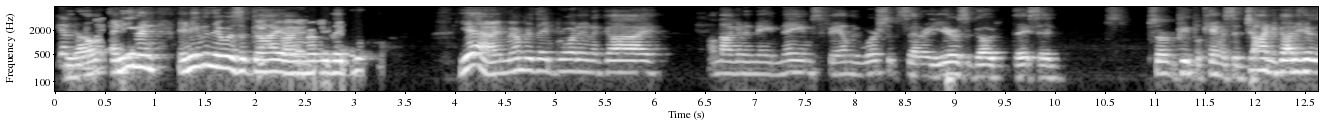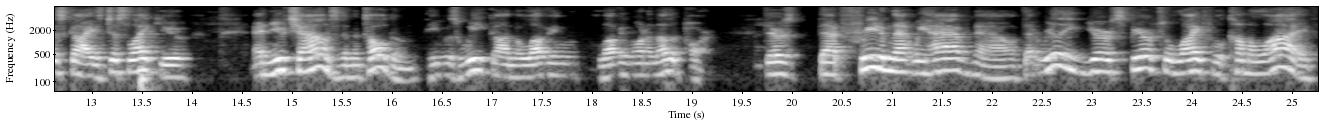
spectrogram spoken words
you know. And even and even there was a guy I remember they, yeah, I remember they brought in a guy. I'm not going to name names. Family Worship Center years ago. They said certain people came and said, John, you got to hear this guy. He's just like you, and you challenged him and told him he was weak on the loving loving one another part. There's that freedom that we have now, that really your spiritual life will come alive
